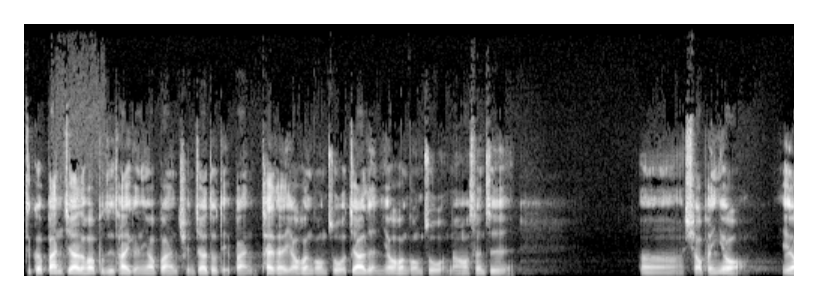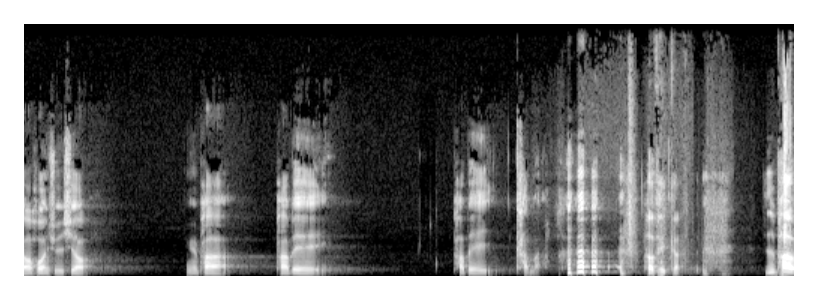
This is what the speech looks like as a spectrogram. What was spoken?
这个搬家的话，不止他一个人要搬，全家都得搬，太太也要换工作，家人也要换工作，然后甚至，呃，小朋友也要换学校，因为怕怕被怕被砍嘛，怕被砍，只是怕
